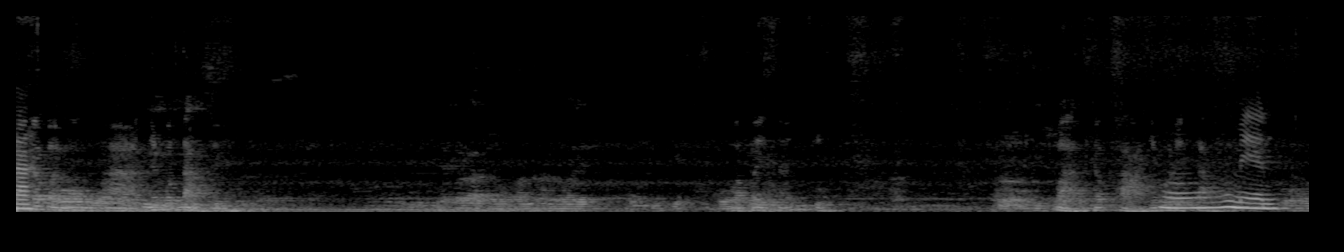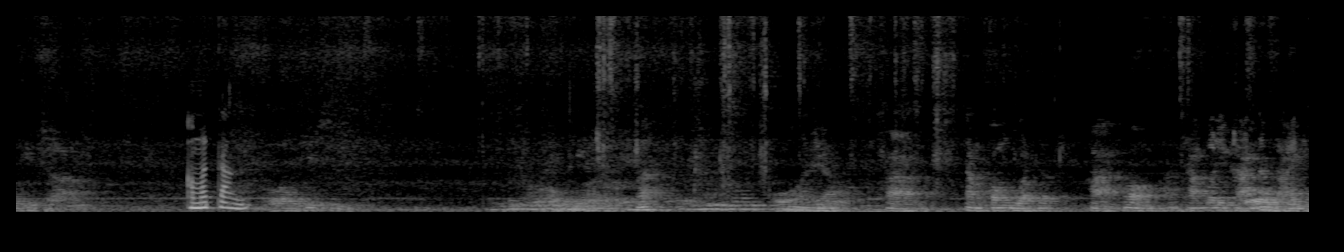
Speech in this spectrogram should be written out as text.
คะ ก็เปิดผ่ายังก็ต่ำสิ เวลาสองพันห้าร้อยหกสิบเจ็ด ว่าไปนั้นสิบาทก็ผ่ายัง อ๋ ไม่ อ ได้ต่ำ เมน เอามาตั้งนะโอ้ยแล้วผ่าทำกองบวชแล้วผ่าห้องทำบริการทั้งหลายนี่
